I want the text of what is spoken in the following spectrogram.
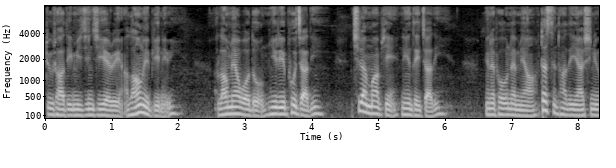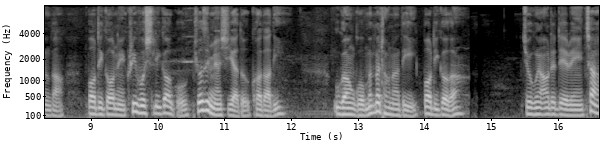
တူထားသည့်မြချင်းကြီးရဲတွင်အလောင်းတွေပြည့်နေပြီအလောင်းများပေါ်သို့မြေတွေဖို့ကြသည်ခြေရမဖြင့်နင်းသိကြသည် မျက်နှာဖုံးနဲ့များတက်ဆင်ထားသည့်ရာရှိနုကပေါ်တီကောနှင့်ခရီဗိုရှလီကောက်ကိုကျိုးစင်များရှိရာသို့ခေါ်သွားသည်။ဦးကောင်းကိုမမတ်ထောင်လာသည့်ပေါ်တီကောကကျိုးခွင်းအောက်တက်တဲ့တွင်ချဟ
